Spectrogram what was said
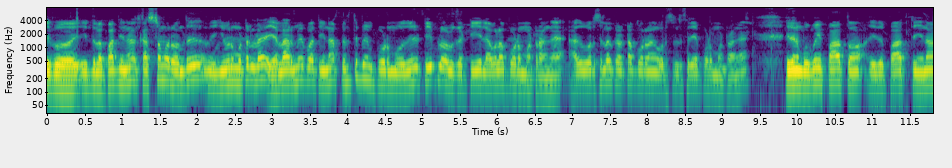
இப்போ இதில் பார்த்தீங்கன்னா கஸ்டமர் வந்து இவர் மட்டும் இல்லை எல்லாருமே பார்த்தீங்கன்னா பில்த்து பீம் போடும்போது டீப் லெவல் கட்டி லெவலாக போட மாட்டாங்க அது ஒரு சிலர் கரெக்டாக போடுறாங்க ஒரு சிலர் சரியாக போட மாட்டாங்க இதை நம்ம போய் பார்த்தோம். இது பார்த்தீங்கன்னா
